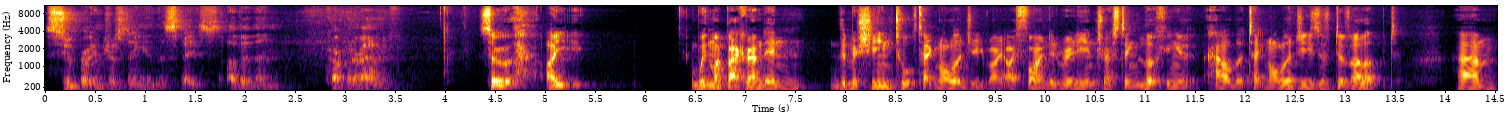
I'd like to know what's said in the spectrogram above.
super interesting in this space other than Carpenter Additive? So I, with my background in the machine tool technology, right, I find it really interesting looking at how the technologies have developed. Um,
